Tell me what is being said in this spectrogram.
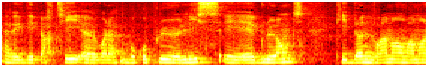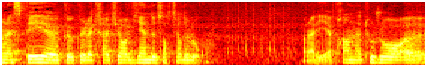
avec des parties euh, voilà beaucoup plus lisses et gluantes qui donnent vraiment vraiment l'aspect euh, que, que, la créature vient de sortir de l'eau Voilà et après on a toujours euh,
